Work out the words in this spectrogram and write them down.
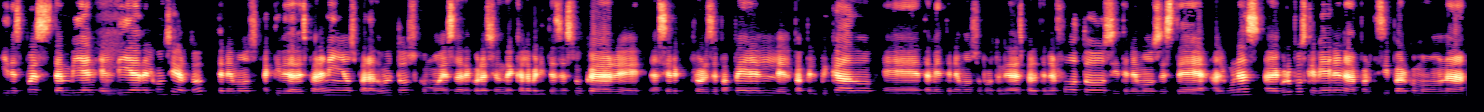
y después también el día del concierto tenemos actividades para niños, para adultos, como es la decoración de calaveritas de azúcar, eh, hacer flores de papel, el papel picado. eh, también tenemos oportunidades para tener fotos y tenemos este, algunos grupos que vienen a participar como una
